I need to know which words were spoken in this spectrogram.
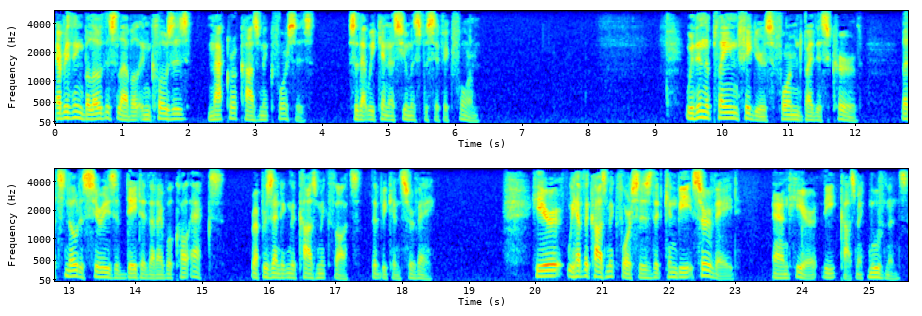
everything below this level encloses macrocosmic forces so that we can assume a specific form. Within the plane figures formed by this curve, let's note a series of data that I will call X, representing the cosmic thoughts that we can survey. Here we have the cosmic forces that can be surveyed, and here the cosmic movements.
